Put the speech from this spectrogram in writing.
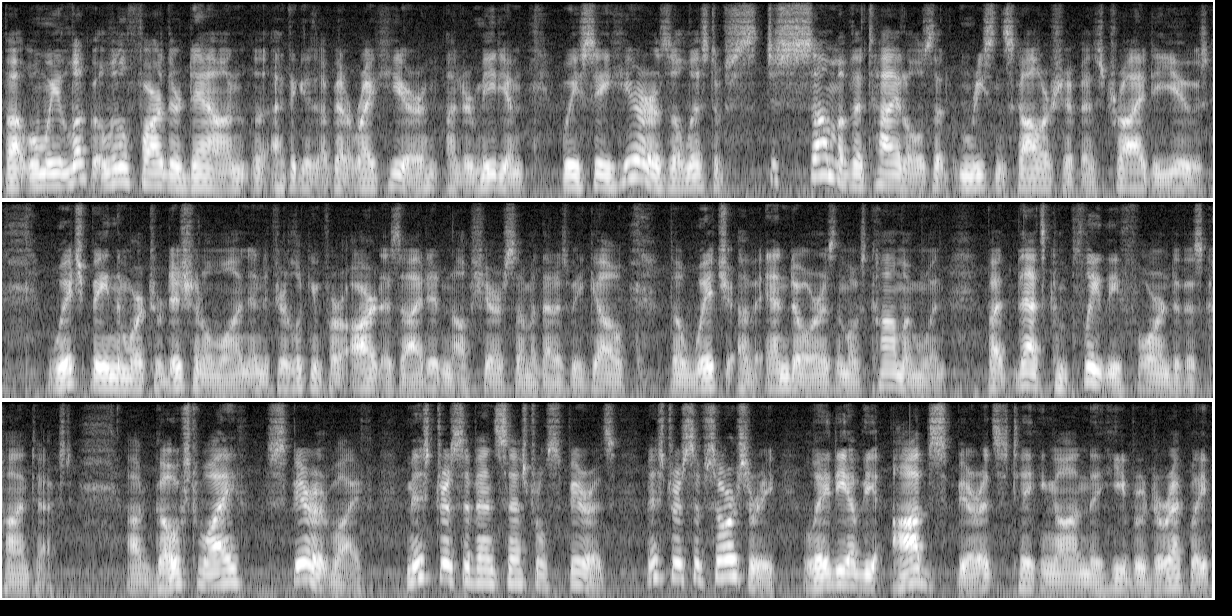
but when we look a little farther down, I think I've got it right here under medium, we see here is a list of just some of the titles that recent scholarship has tried to use, which being the more traditional one. And if you're looking for art, as I did, and I'll share some of that as we go, the Witch of Endor is the most common one. But that's completely foreign to this context. Uh, ghost wife, spirit wife mistress of ancestral spirits, mistress of sorcery, lady of the ob spirits, taking on the Hebrew directly,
